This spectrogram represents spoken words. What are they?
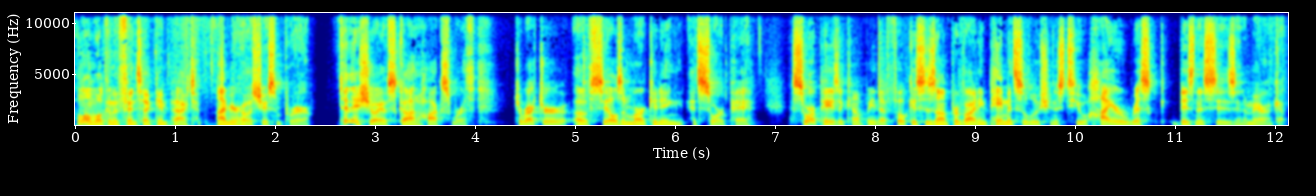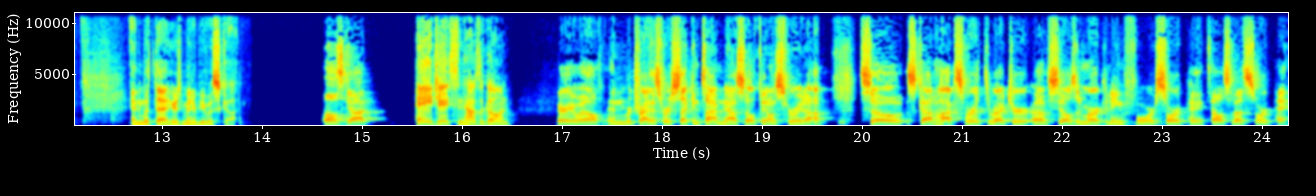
Hello and welcome to FinTech Impact. I'm your host, Jason Pereira. Today's show, I have Scott Hawksworth, Director of Sales and Marketing at SoarPay. SoarPay is a company that focuses on providing payment solutions to higher risk businesses in America. And with that, here's my interview with Scott. Well, Scott. Hey, Jason, how's it going? Very well. And we're trying this for a second time now, so hopefully I don't screw it up. So, Scott Hawksworth, Director of Sales and Marketing for SoarPay. Tell us about SoarPay.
